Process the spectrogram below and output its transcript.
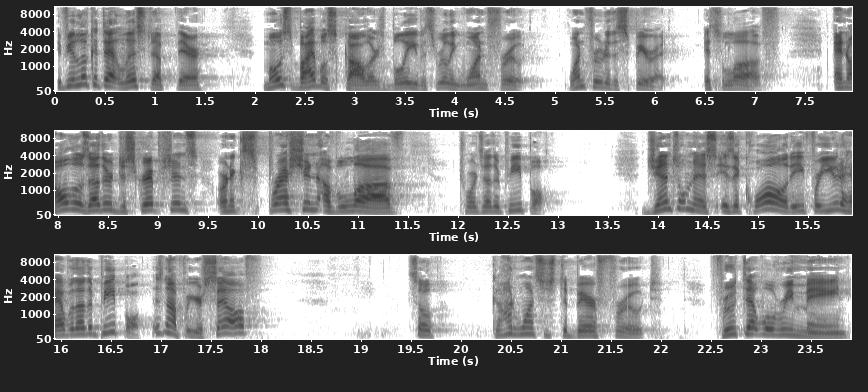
If you look at that list up there, most Bible scholars believe it's really one fruit, one fruit of the Spirit. It's love. And all those other descriptions are an expression of love towards other people. Gentleness is a quality for you to have with other people, it's not for yourself. So, God wants us to bear fruit, fruit that will remain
